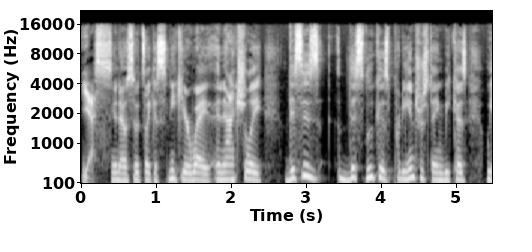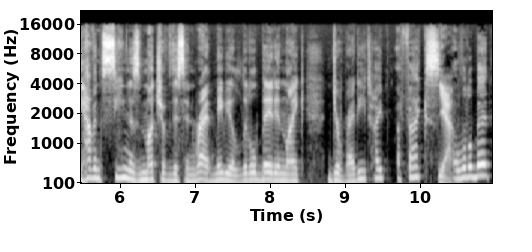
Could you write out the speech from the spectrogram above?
Yes. You know, so it's like a sneakier way. And actually, this is this Lukka is pretty interesting because we haven't seen as much of this in red. Maybe a little bit in like Daretti type effects. Yeah. a little bit.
